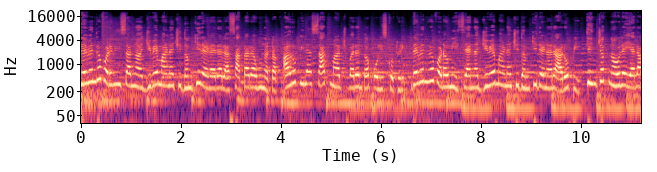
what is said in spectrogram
देवेंद्र फडणवीसांना जीवे मारण्याची धमकी देणाऱ्याला साताऱ्याहून अटक आरोपीला सात मार्च पर्यंत पोलीस कोठडी. देवेंद्र फडणवीस यांना जीवे मारण्याची धमकी देणारा आरोपी किंचक नवले याला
